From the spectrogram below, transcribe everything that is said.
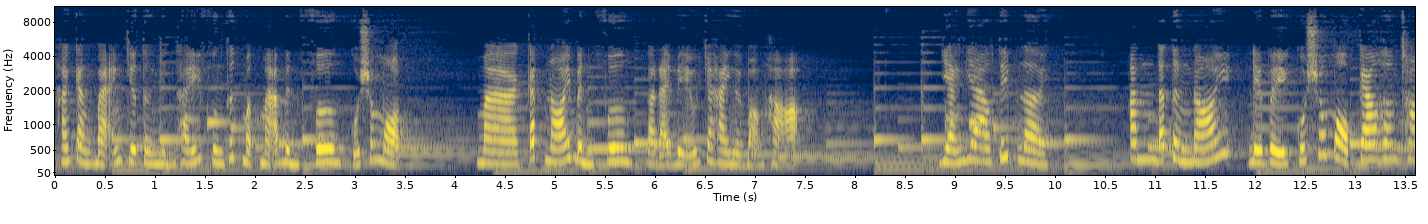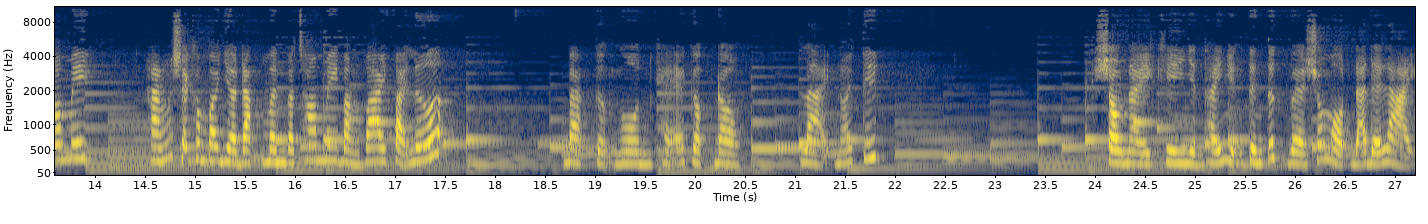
Hắn căn bản chưa từng nhìn thấy phương thức mật mã bình phương của số một, mà cách nói bình phương là đại biểu cho hai người bọn họ. Giảng giao tiếp lời, anh đã từng nói địa vị của số một cao hơn Tommy. Hắn sẽ không bao giờ đặt mình và Tommy bằng vai phải lứa. Bạc cận ngôn khẽ gật đầu, lại nói tiếp. Sau này khi nhìn thấy những tin tức về số một đã để lại,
